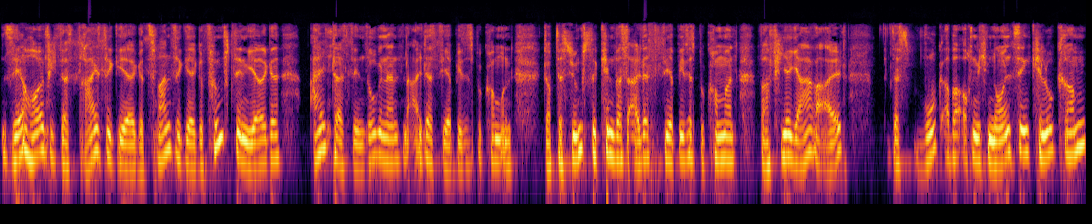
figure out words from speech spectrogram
sehr häufig, dass 30-Jährige, 20-Jährige, 15-Jährige Alters, den sogenannten Altersdiabetes bekommen. Und ich glaube, das jüngste Kind, was Altersdiabetes bekommen hat, war vier Jahre alt. Das wog aber auch nicht 19 Kilogramm,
